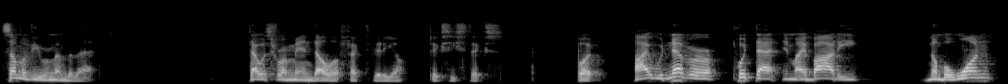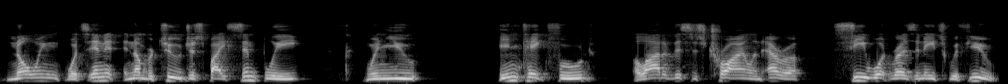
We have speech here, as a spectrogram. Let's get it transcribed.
Some of you remember that. That was for a Mandela effect video, Pixy Stix. But I would never put that in my body. Number one, knowing what's in it. And number two, just by simply when you intake food, a lot of this is trial and error. See what resonates with you.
